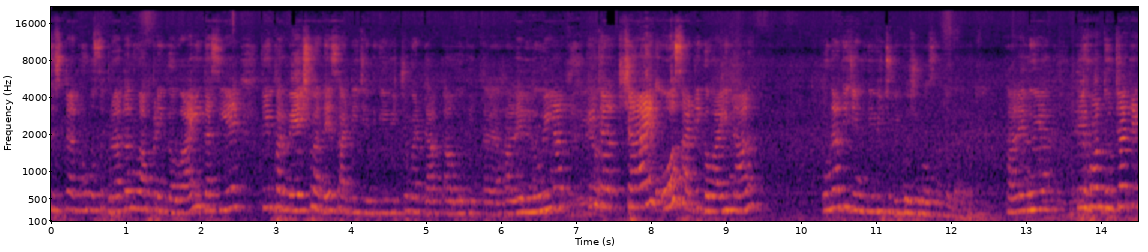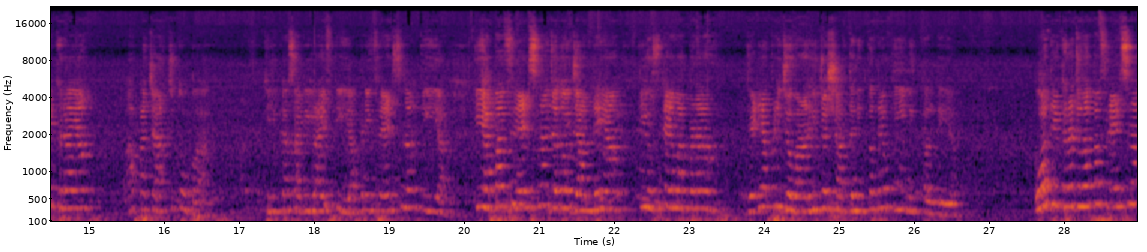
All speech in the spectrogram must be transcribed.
ਸਿਸਟਰ ਨੂੰ, ਉਸ ਬ੍ਰਦਰ ਨੂੰ ਆਪਣੀ ਗਵਾਹੀ ਦਸੀਏ ਕਿ ਪਰਮੇਸ਼ਵਰ ਨੇ ਸਾਡੀ ਜ਼ਿੰਦਗੀ ਵਿੱਚ ਵੱਡਾ ਕੰਮ ਕੀਤਾ ਹੈ। ਹਾਲੇਲੂਇਆ ਕਿ ਜਦ ਗਵਾਹੀ ਨਾਲ ਉਹਨਾਂ ਦੀ ਜ਼ਿੰਦਗੀ ਵਿੱਚ ਵੀ ਕੁਝ ਹੋ ਸਕਦਾ ਹੈ। ਹਾਲੇਲੂਇਆ ਤੇ ਹੁਣ ਦੂਜਾ ਦੇਖਣਾ ਆ, ਆਪਾਂ ਚਰਚ ਤੋਂ ਬਾਅਦ ਠੀਕ ਆ, ਸਾਡੀ ਲਾਈਫ ਕੀ ਆ? ਆਪਣੀ ਫਰੈਂਡਸ ਨਾਲ ਕੀ ਆ? ਕਿ ਆਪਾਂ ਫਰੈਂਡਸ ਨਾਲ ਜਦੋਂ ਜਾਂਦੇ ਆ, ਕਿ ਉਸ ਟਾਈਮ ਆਪਣਾ ਜਿਹੜੇ ਆਪਣੀ ਜ਼ੁਬਾਨ ਵਿੱਚੋਂ ਸ਼ਬਦ ਨਿਕਲਦੇ ਉਹ ਕੀ ਨਿਕਲਦੇ ਆ? ਉਹ ਦੇਖਣਾ ਜਦੋਂ ਆਪਾਂ ਫਰੈਂਡਸ ਨਾਲ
